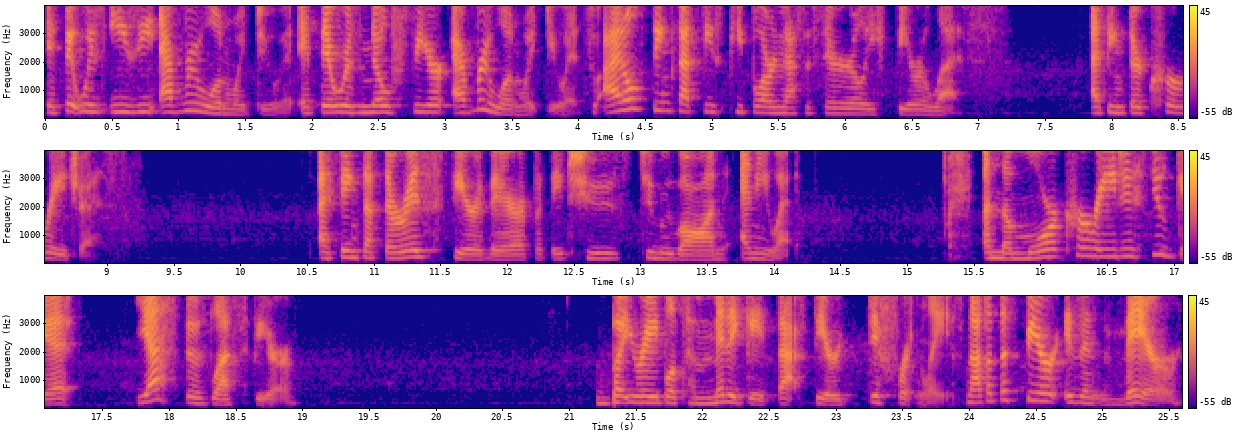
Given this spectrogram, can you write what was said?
If it was easy, everyone would do it. If there was no fear, everyone would do it. So I don't think that these people are necessarily fearless. I think they're courageous. I think that there is fear there, but they choose to move on anyway. And the more courageous you get, yes, there's less fear. But you're able to mitigate that fear differently. It's not that the fear isn't there,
